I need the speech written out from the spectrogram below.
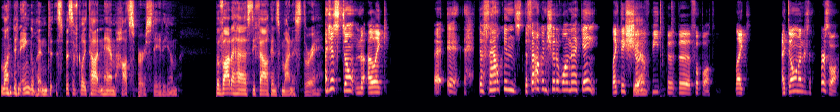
London, England, specifically Tottenham Hotspur Stadium. Bovada has the Falcons minus three. I just don't know. I Like uh, it, the Falcons, the Falcons should have won that game. Like they should Yeah. have beat the the football team. Like I don't understand. First of all,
